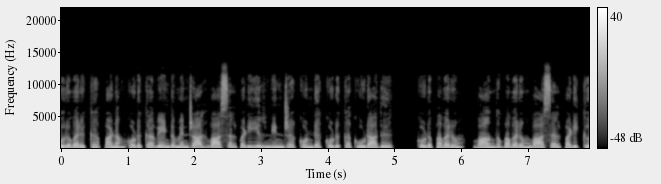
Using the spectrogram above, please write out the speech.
ஒருவருக்கு பணம் கொடுக்க வேண்டுமென்றால் வாசல்படியில் நின்று கொண்டு கொடுக்க கூடாது கொடுப்பவரும் வாங்குபவரும் வாசல் படிக்கு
